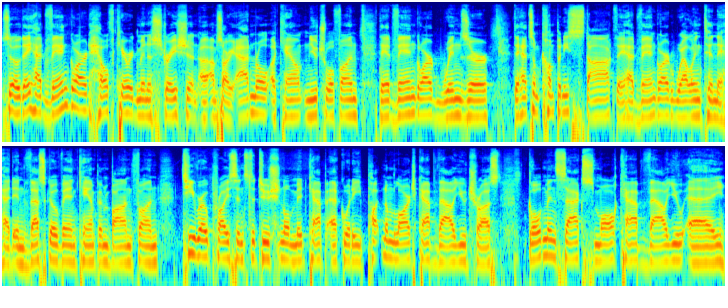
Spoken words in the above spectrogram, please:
So they had Vanguard Healthcare Administration, uh, I'm sorry, Admiral Account Mutual Fund. They had Vanguard Windsor. They had some company stock. They had Vanguard Wellington. They had Invest Invesco Van Kampen Bond Fund, T. Rowe Price Institutional Mid Cap Equity, Putnam Large Cap Value Trust, Goldman Sachs Small Cap Value A.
